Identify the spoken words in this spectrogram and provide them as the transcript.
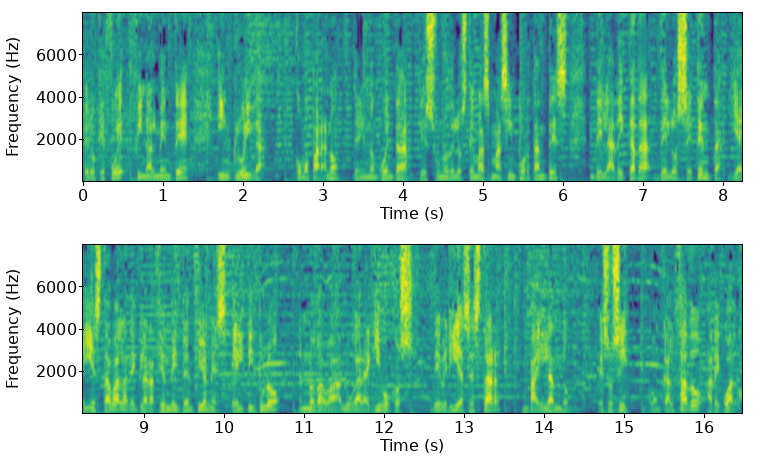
pero que fue finalmente incluida como para no, teniendo en cuenta que es uno de los temas más importantes de la década de los 70. Y ahí estaba la declaración de intenciones. El título no daba lugar a equívocos. Deberías estar bailando. Eso sí, con calzado adecuado.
